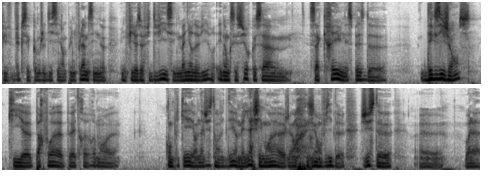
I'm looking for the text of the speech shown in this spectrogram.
vu que c'est comme je dis, c'est un peu une flamme, c'est une une philosophie de vie, c'est une manière de vivre, et donc c'est sûr que ça ça crée une espèce de d'exigence qui euh, parfois peut être vraiment euh, compliquée et on a juste envie de dire mais lâchez-moi euh, j'ai envie de juste voilà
